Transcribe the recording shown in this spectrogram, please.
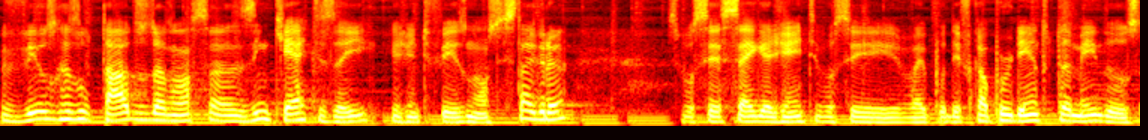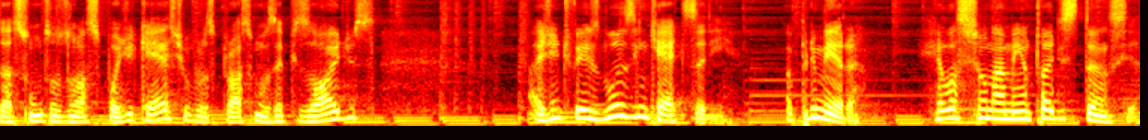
ver os resultados das nossas enquetes aí que a gente fez no nosso Instagram. Se você segue a gente, você vai poder ficar por dentro também dos assuntos do nosso podcast para os próximos episódios. A gente fez duas enquetes ali. A primeira, relacionamento à distância.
